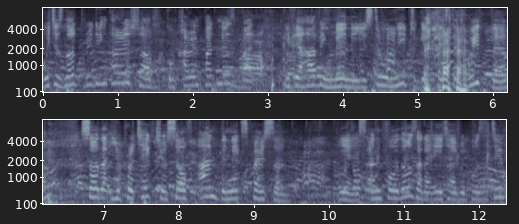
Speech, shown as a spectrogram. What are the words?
which is not really encouraged to have concurrent partners, but if you're having many, you still need to get tested with them so that you protect yourself and the next person. Yes, and for those that are HIV positive,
